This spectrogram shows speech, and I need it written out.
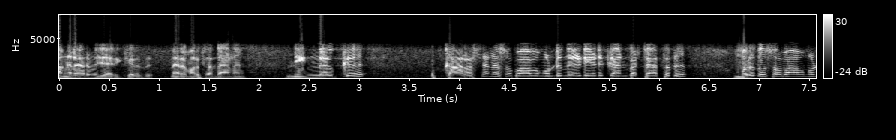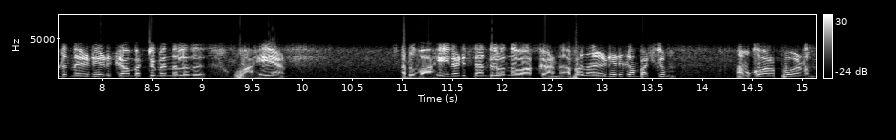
അങ്ങനെ ആരും വിചാരിക്കരുത്. നേരെ മറിച്ച് എന്താണ്? നിങ്ങൾക്ക് കർശന സ്വഭാവം കൊണ്ട് നേടിയെടുക്കാൻ പറ്റാത്തത് മൃദു സ്വഭാവം കൊണ്ട് നേടിയെടുക്കാൻ പറ്റുമെന്നുള്ളത് വഹയാണ്. അത് വഹയിൻ അടിസ്ഥാനത്തിൽ വന്ന വാക്കാണ്. അപ്പൊ അത് നേടിയെടുക്കാൻ പറ്റും. നമുക്ക് ഉറപ്പ് വേണം.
